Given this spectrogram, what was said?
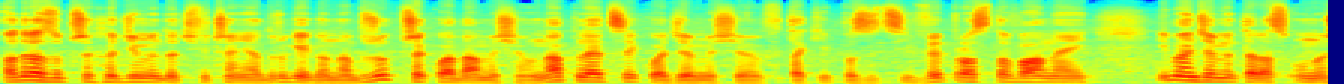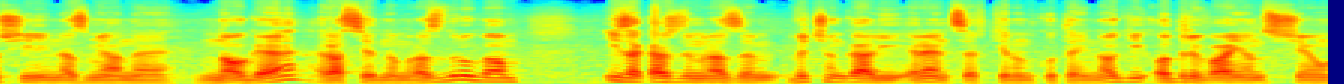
Od razu przechodzimy do ćwiczenia drugiego na brzuch, przekładamy się na plecy, kładziemy się w takiej pozycji wyprostowanej i będziemy teraz unosili na zmianę nogę, raz jedną, raz drugą i za każdym razem wyciągali ręce w kierunku tej nogi, odrywając się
